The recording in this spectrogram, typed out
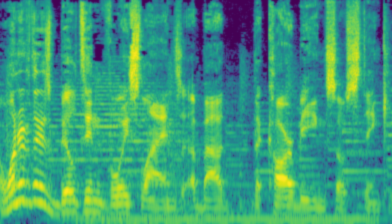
I wonder if there's built-in voice lines about the car being so stinky.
